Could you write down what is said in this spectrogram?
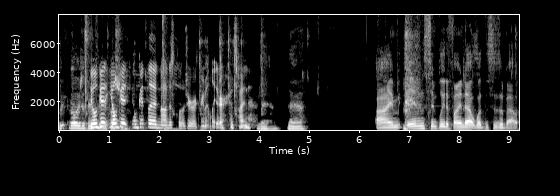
We, well, we just You'll get, you'll get, you'll get the non-disclosure agreement later. It's fine. Yeah, yeah. I'm in simply to find out what this is about.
